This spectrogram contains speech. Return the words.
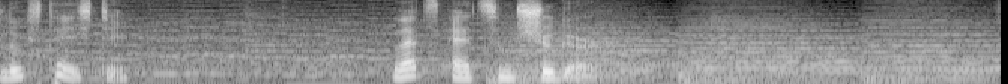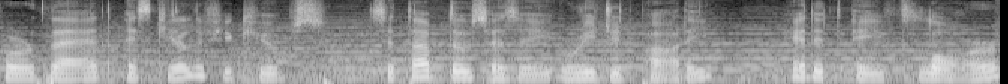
Looks tasty. Let's add some sugar. For that I scaled a few cubes, set up those as a rigid body, added a floor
